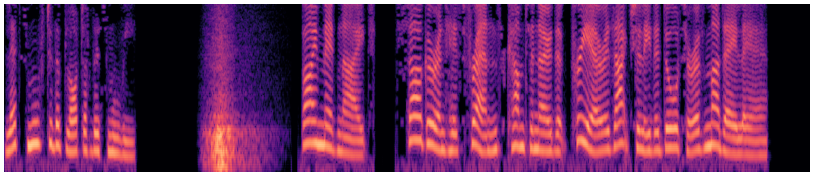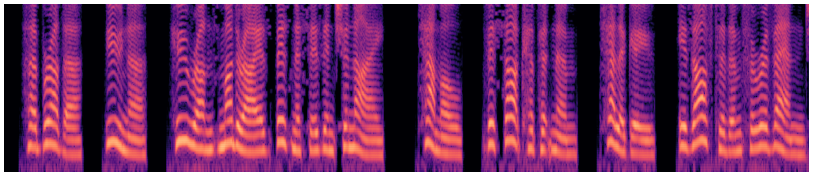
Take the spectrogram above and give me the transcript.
let's move to the plot of this movie. By midnight, Saga and his friends come to know that Priya is actually the daughter of Mudaliar. Her brother, Guna, who runs Mudaliar's businesses in Chennai, Tamil, Visakhapatnam, Telugu, is after them for revenge.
